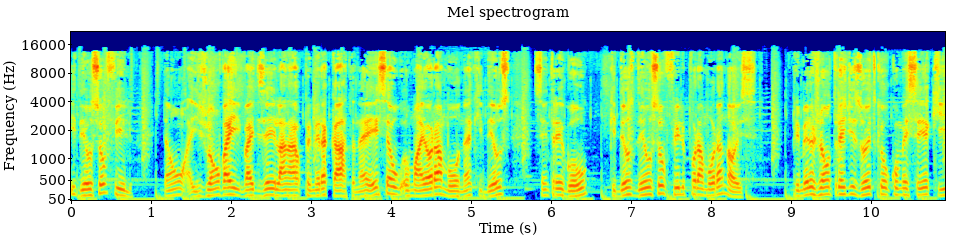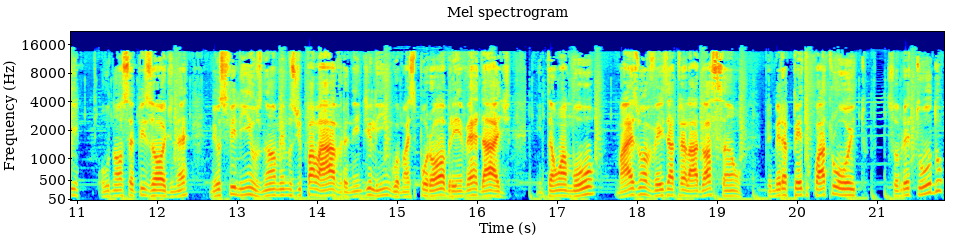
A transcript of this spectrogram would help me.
e deu o seu filho. Então, e João vai, vai dizer lá na primeira carta, né? Esse é o, o maior amor, né? Que Deus se entregou, que Deus deu o seu filho por amor a nós. 1 João 3,18 que eu comecei aqui, o nosso episódio, né? Meus filhinhos, não amemos de palavra, nem de língua, mas por obra e em verdade. Então, amor, mais uma vez, atrelado à ação. 1 Pedro 4,8. Sobretudo,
